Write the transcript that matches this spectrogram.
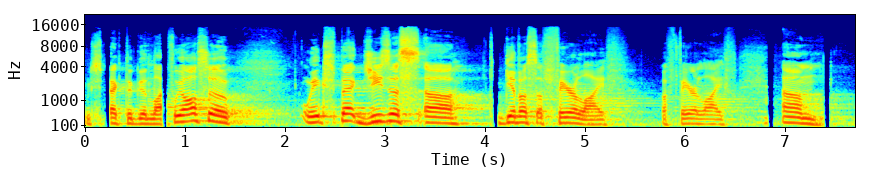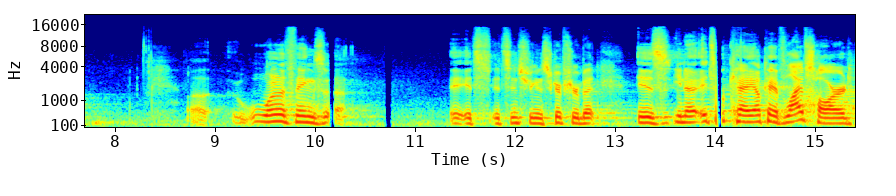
We expect a good life. We also we expect Jesus uh, to give us a fair life, a fair life. Um, uh, one of the things uh, it's it's interesting in Scripture, but is you know it's okay. Okay, if life's hard,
